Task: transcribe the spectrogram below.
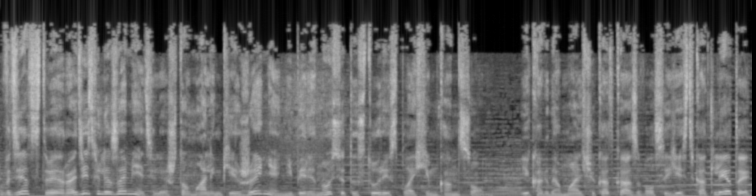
В детстве родители заметили, что маленький Женя не переносит истории с плохим концом. И когда мальчик отказывался есть котлеты,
